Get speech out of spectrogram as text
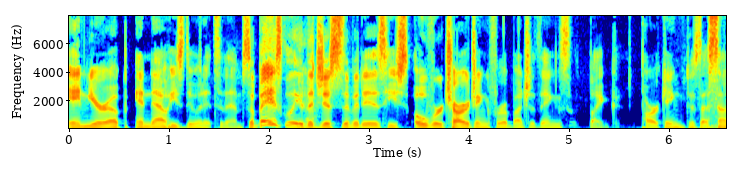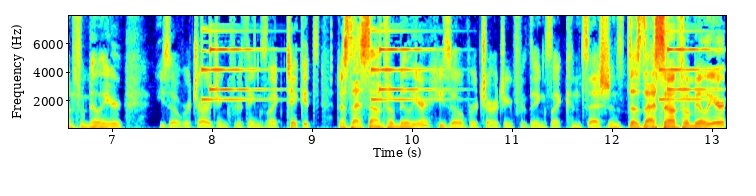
in Europe and now he's doing it to them. So basically the gist of it is he's overcharging for a bunch of things like parking. Does that sound familiar? He's overcharging for things like tickets. Does that sound familiar? He's overcharging for things like concessions. Does that sound familiar?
